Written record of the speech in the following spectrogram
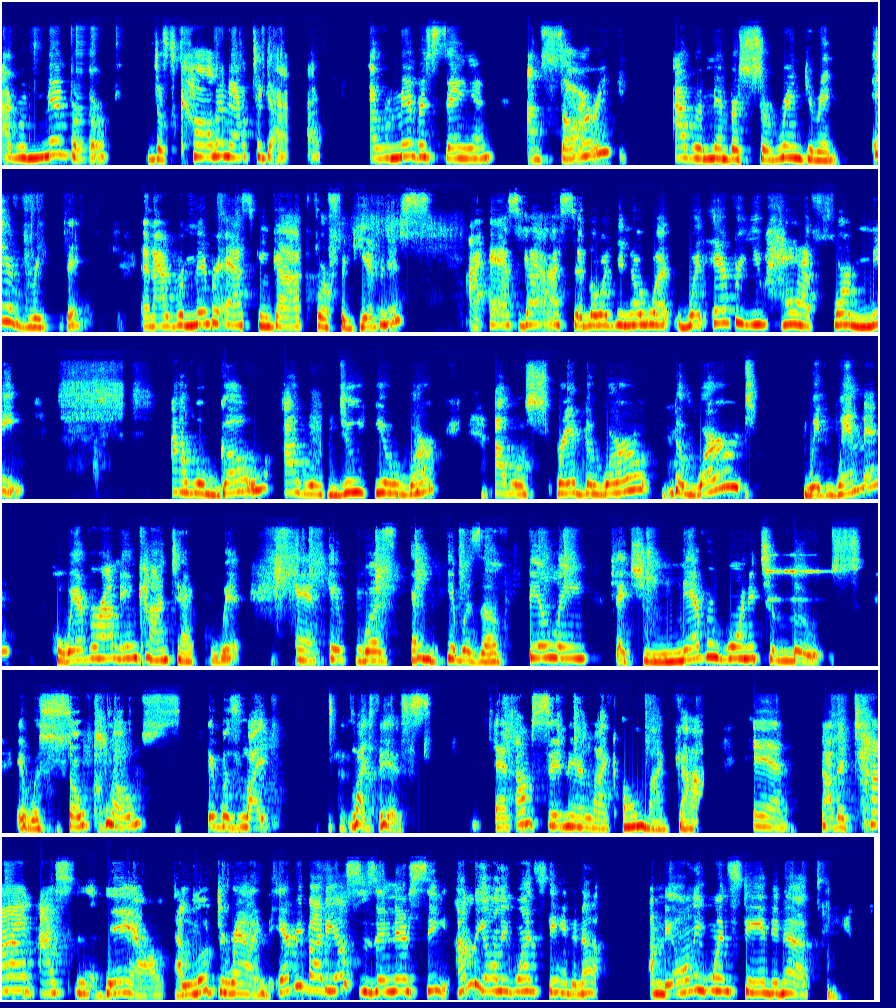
i remember just calling out to god I remember saying, I'm sorry. I remember surrendering everything. And I remember asking God for forgiveness. I asked God, I said, Lord, you know what? Whatever you have for me, I will go. I will do your work. I will spread the world, the word with women, whoever I'm in contact with. And it was, and it was a feeling that you never wanted to lose. It was so close. It was like like this. And I'm sitting there like, oh my God. And by the time I sat down, I looked around and everybody else is in their seat. I'm the only one standing up. I'm the only one standing up.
